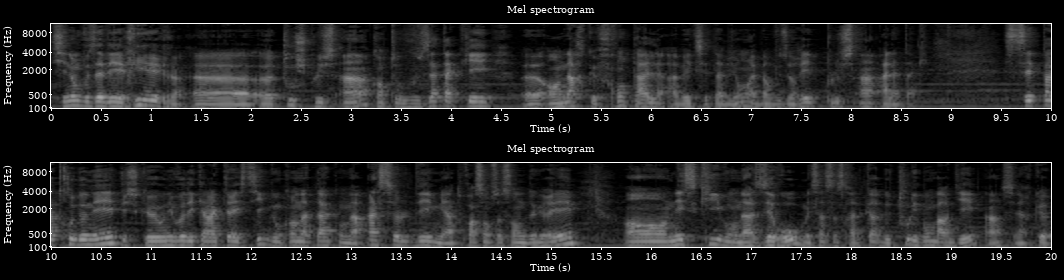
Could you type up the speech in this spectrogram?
Sinon, vous avez rire euh, euh, touche plus 1. Quand vous attaquez en arc frontal avec cet avion, eh ben, vous aurez plus 1 à l'attaque. C'est pas trop donné puisque au niveau des caractéristiques, donc en attaque on a un seul dé mais à 360 degrés. En esquive, on a zéro, mais ça, ce sera le cas de tous les bombardiers. Hein. C'est-à-dire que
